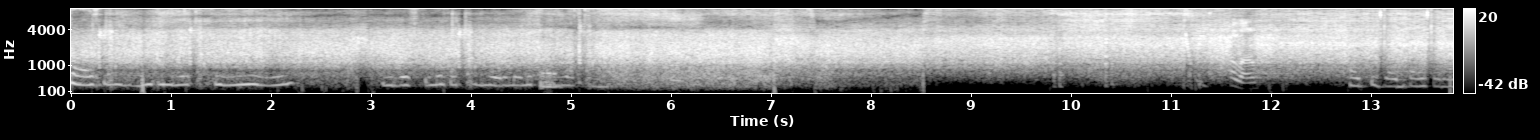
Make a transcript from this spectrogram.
Kanka ben seni bir iyileştireyim. İyileştirme takılıyorum ama sen yapma. Hello. Kanka ben ben sana.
